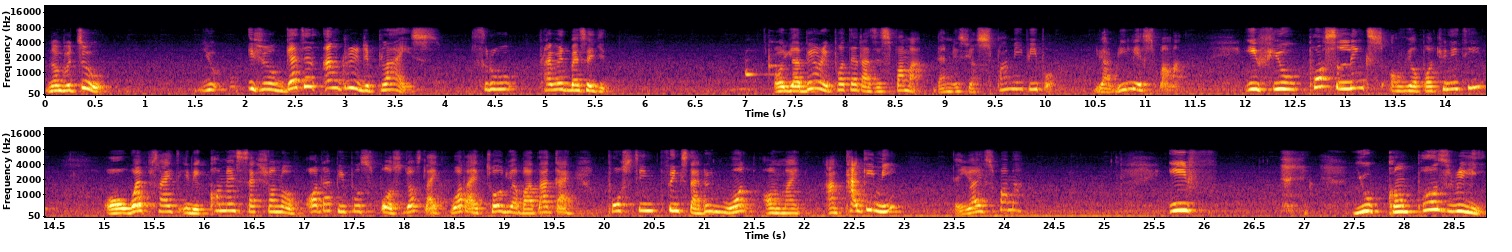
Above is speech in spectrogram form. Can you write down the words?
Number two, you if you're getting angry replies through private messaging or you are being reported as a spammer, that means you're spamming people. You are really a spammer. If you post links of your opportunity or website in the comment section of other people's posts, just like what I told you about that guy posting things that I don't want on my and tagging me, then you are a spammer. If you compulsorily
